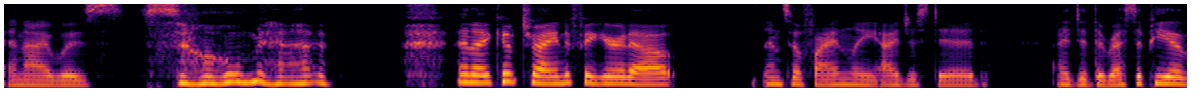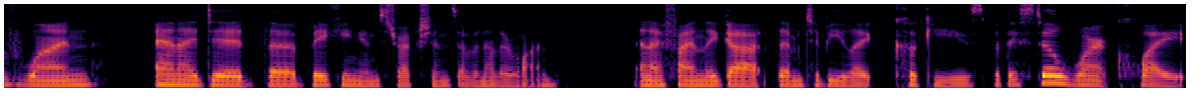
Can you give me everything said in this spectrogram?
and I was so mad and I kept trying to figure it out and so finally I just did I did the recipe of one and I did the baking instructions of another one and I finally got them to be like cookies but they still weren't quite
